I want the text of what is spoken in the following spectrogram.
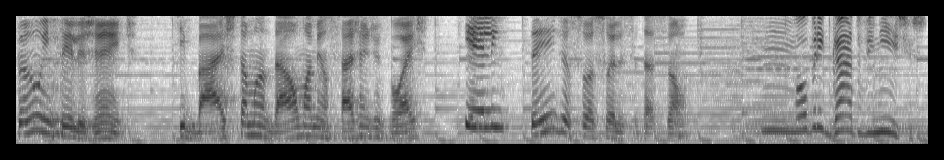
tão inteligente que basta mandar uma mensagem de voz e ele entende a sua solicitação. Hum, obrigado, Vinícius.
